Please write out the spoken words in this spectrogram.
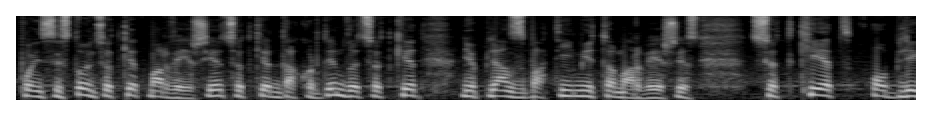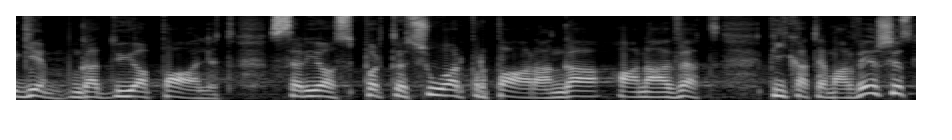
po insistojnë që të ketë marrëveshje, që të ketë dakordim dhe që të ketë një plan zbatimi të marrëveshjes, që të ketë obligim nga dyja palët, serioz, për të çuar përpara nga ana e vet pikat e marrëveshjes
